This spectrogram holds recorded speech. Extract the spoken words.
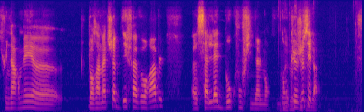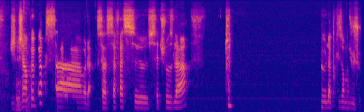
qu'une armée euh, dans un match-up défavorable, ça l'aide beaucoup finalement. Donc, je que sais pas. J'ai un peu peur que ça, voilà, que ça, ça fasse cette chose-là, la prise en main du jeu.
